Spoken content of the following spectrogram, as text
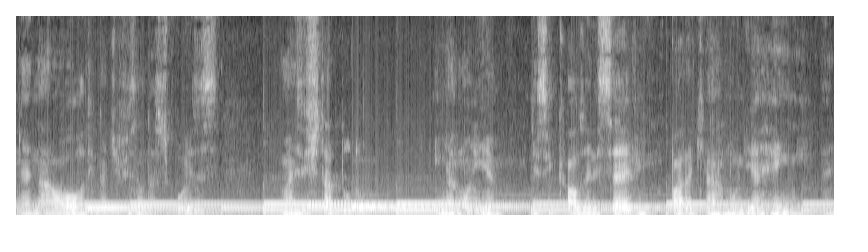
né, na ordem, na divisão das coisas, mas está tudo em harmonia. Esse caos ele serve para que a harmonia reine. Né?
